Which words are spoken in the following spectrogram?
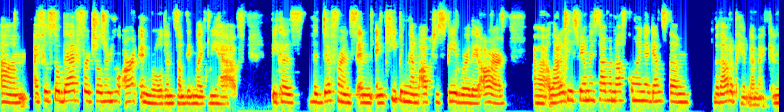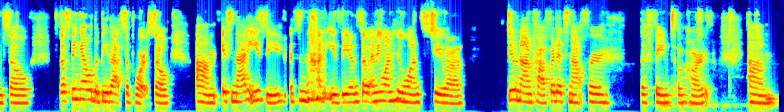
um, i feel so bad for children who aren't enrolled in something like we have because the difference in, in keeping them up to speed where they are, uh, a lot of these families have enough going against them without a pandemic. And so just being able to be that support. So um, it's not easy. It's not easy. And so anyone who wants to uh, do nonprofit, it's not for the faint of heart. Um,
